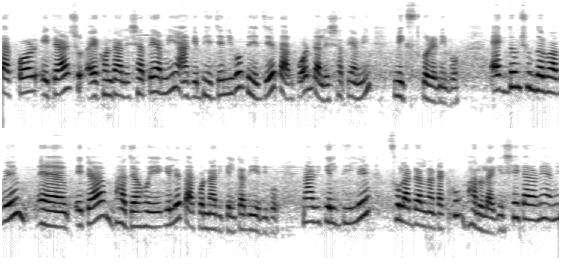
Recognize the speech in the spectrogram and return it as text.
তারপর এটা এখন ডালের সাথে আমি আগে ভেজে নিব, ভেজে তারপর ডালের সাথে আমি মিক্সড করে নিব। একদম সুন্দরভাবে এটা ভাজা হয়ে গেলে তারপর নারিকেলটা দিয়ে দিব। নারিকেল দিলে সোলার ডালনাটা খুব ভালো লাগে। সেই কারণে আমি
